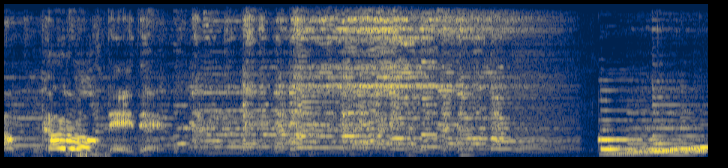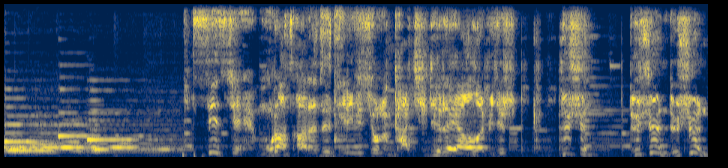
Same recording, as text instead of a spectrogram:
akşam Kanal D'de. Sizce Murat aradığı televizyonu kaç liraya alabilir? Düşün, düşün, düşün.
